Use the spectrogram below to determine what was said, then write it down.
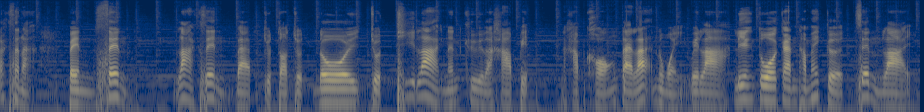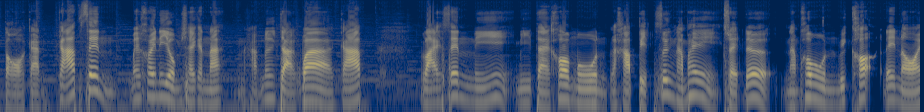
ลักษณะเป็นเส้นลากเส้นแบบจุดต่อจุด โดยจุดที่ลากนั้นคือราคาปิด นะครับของแต่ละหน่วยเวลาเรียงตัวกันทำให้เกิดเส้นลายต่อกัน กราฟเส้นไม่ค่อยนิยมใช้กันนักนะครับเนื่องจากว่ากราฟลายเส้นนี้มีแต่ข้อมูลราคาปิด ซึ่งทำให้เทรดเดอร์นำข้อมูลวิเคราะห์ได้น้อย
